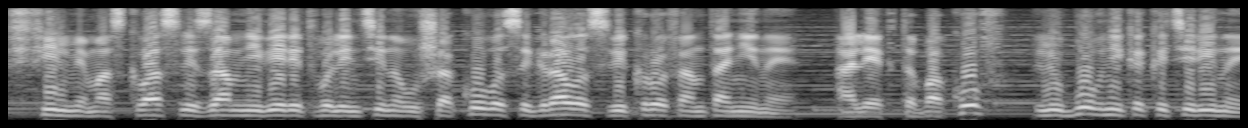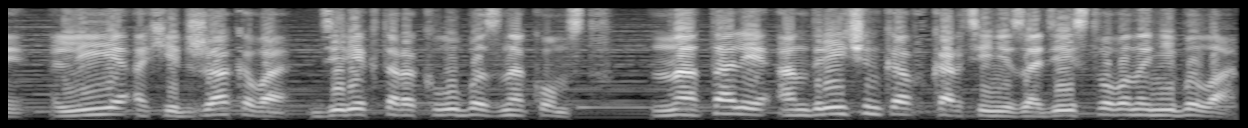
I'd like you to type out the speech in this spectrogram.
В фильме «Москва слезам не верит» Валентина Ушакова сыграла свекровь Антонины, Олег Табаков, любовник Екатерины, Лия Ахиджакова, директора клуба знакомств. Наталья Андрейченко в картине задействована не была.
